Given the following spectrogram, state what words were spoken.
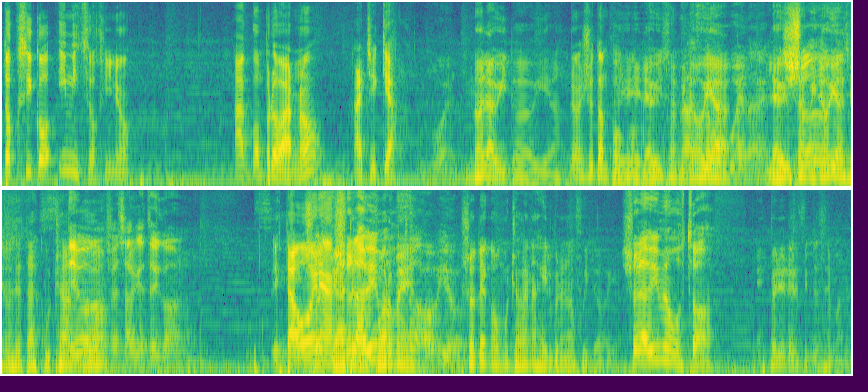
tóxico y misógino. A comprobar, ¿no? A chequear. Bueno. No la vi todavía. No, yo tampoco. Eh, le aviso a mi No, novia. buena, ¿eh? Le aviso a mi novia si nos está escuchando. Debo confesar que estoy con. ¿Está buena? ¿Quedaste Yo la vi, me gustó. Obvio. Yo tengo muchas ganas de ir, pero no fui todavía. Yo la vi y me gustó. Espero ir el fin de semana.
